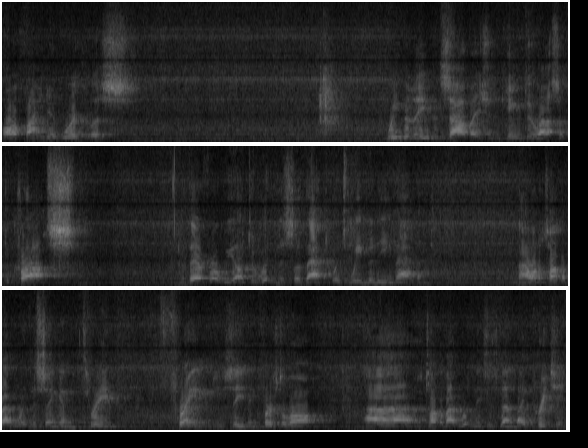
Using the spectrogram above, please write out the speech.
or find it worthless. We believe that salvation came to us at the cross. Therefore, we ought to witness of that which we believe happened. Now, I want to talk about witnessing in three frames this evening. First of all, uh, talk about witnesses done by preaching.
